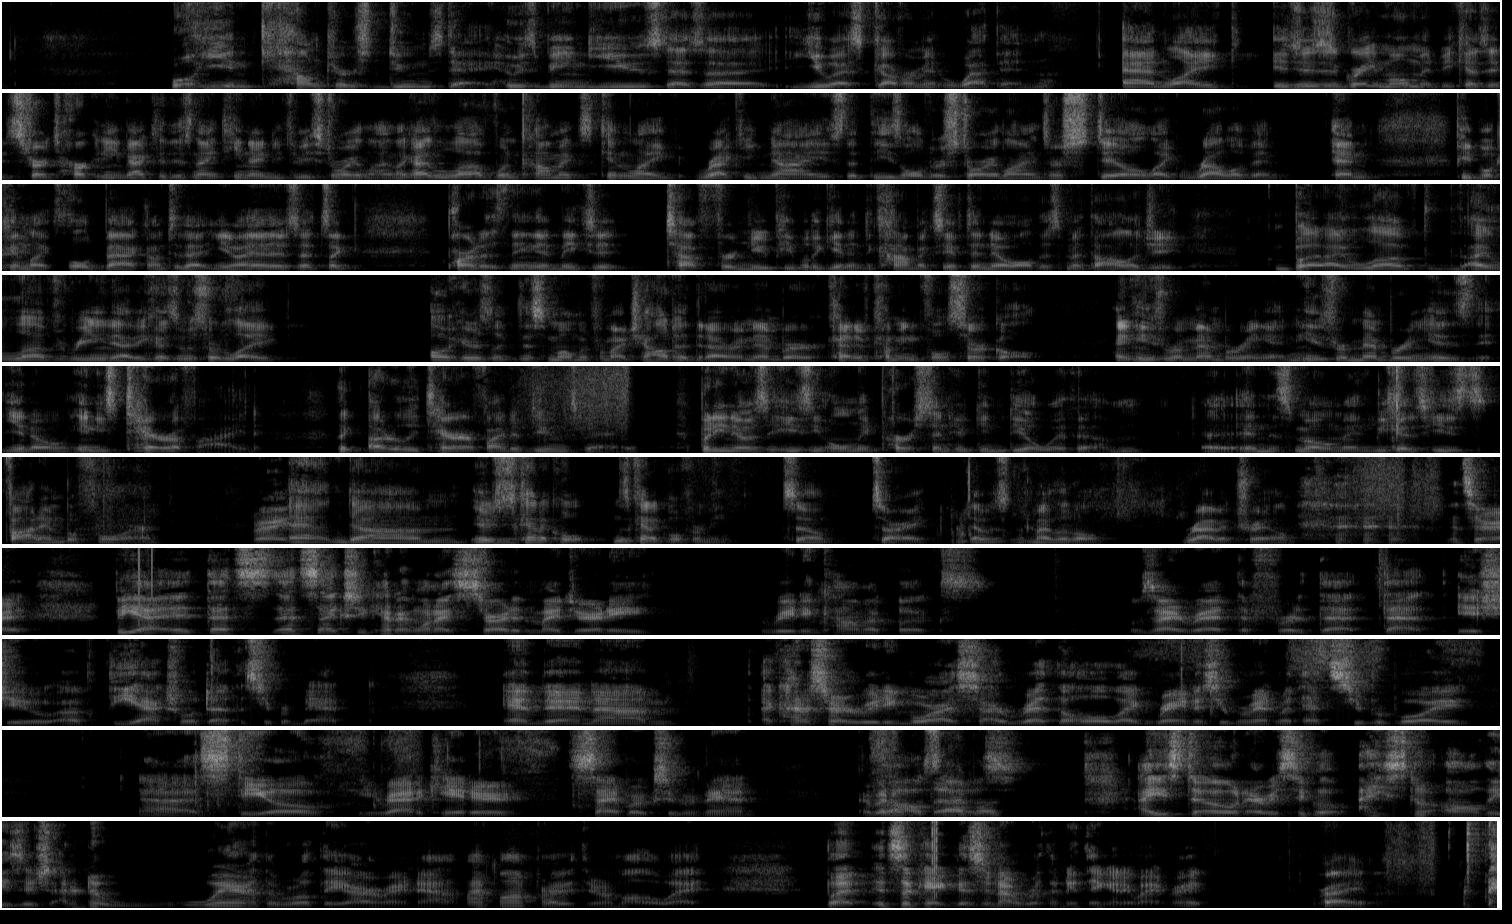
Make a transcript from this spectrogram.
well, he encounters Doomsday, who's being used as a U.S. government weapon. And like, it's just a great moment because it starts harkening back to this 1993 storyline. Like, I love when comics can like recognize that these older storylines are still like relevant, and people can like hold back onto that. You know, and that's like part of the thing that makes it tough for new people to get into comics. They have to know all this mythology. But I loved, I loved reading that because it was sort of like, oh, here's like this moment from my childhood that I remember, kind of coming full circle and he's remembering it and he's remembering his you know and he's terrified like utterly terrified of doomsday. But he knows that he's the only person who can deal with him uh, in this moment because he's fought him before. Right. And um, it was just kind of cool. It was kind of cool for me. So sorry. That was my little rabbit trail. That's all right but yeah it, that's that's actually kind of when i started my journey reading comic books was i read the for that that issue of the actual death of superman and then um, I kind of started reading more. I, I, read the whole like Reign of Superman with that Superboy, uh, Steel, Eradicator, Cyborg Superman. I read all those. Cyborg. I used to own every single. I used to know all these issues. I don't know where in the world they are right now. My mom probably threw them all away, but it's okay because they're not worth anything anyway, right? Right.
